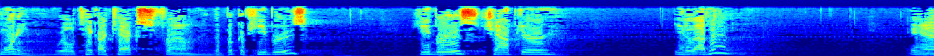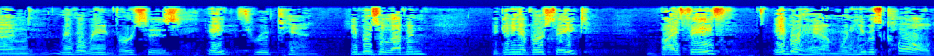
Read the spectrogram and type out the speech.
morning. We'll take our text from the book of Hebrews, Hebrews chapter 11, and we will read verses 8 through 10. Hebrews 11, beginning at verse 8. By faith, Abraham, when he was called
